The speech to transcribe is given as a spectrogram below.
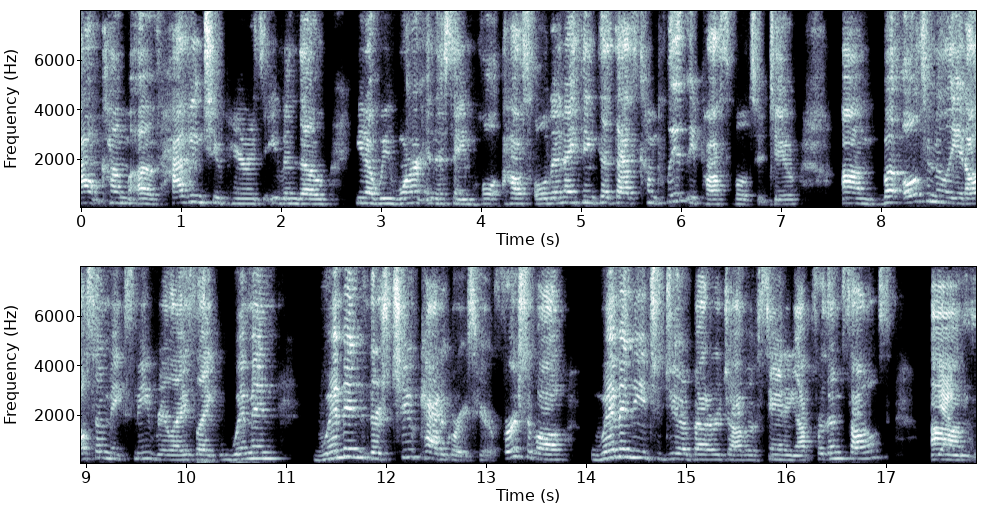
outcome of having two parents even though you know we weren't in the same household. And i think that that's completely possible to do. Um, but ultimately it also makes me realize like women women there's two categories here. First of all women need to do a better job of standing up for themselves. Um,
